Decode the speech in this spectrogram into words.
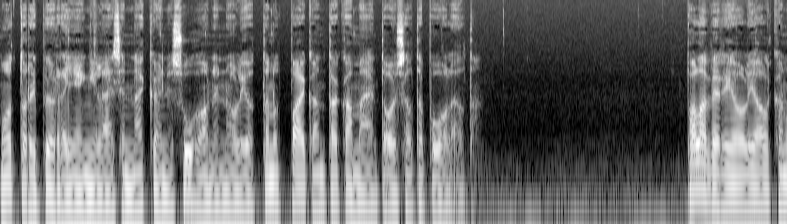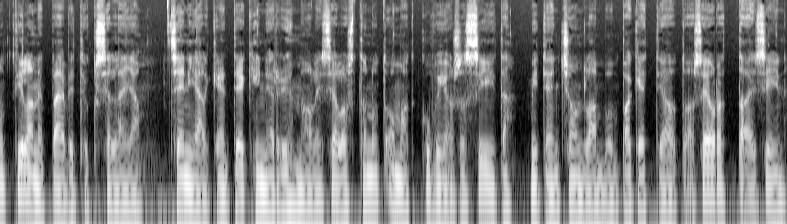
Moottoripyöräjengiläisen näköinen Suhonen oli ottanut paikan takamäen toiselta puolelta. Palaveri oli alkanut tilannepäivityksellä ja sen jälkeen tekninen ryhmä oli selostanut omat kuvionsa siitä, miten John Lambon pakettiautoa seurattaisiin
